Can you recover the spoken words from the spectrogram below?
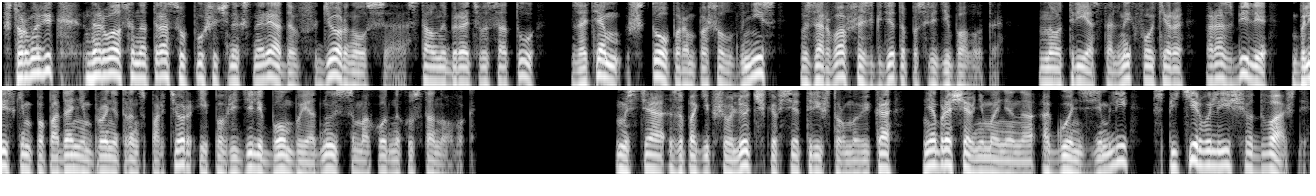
Штурмовик нарвался на трассу пушечных снарядов, дернулся, стал набирать высоту, затем штопором пошел вниз, взорвавшись где-то посреди болота. Но три остальных Фокера разбили близким попаданием бронетранспортер и повредили бомбой одну из самоходных установок. Мстя за погибшего летчика, все три штурмовика, не обращая внимания на огонь с земли, спикировали еще дважды,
